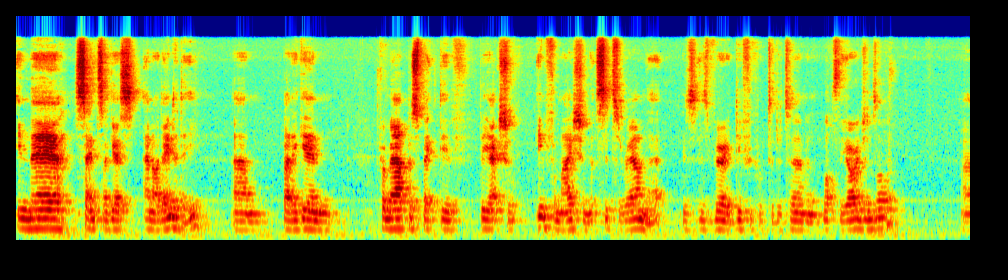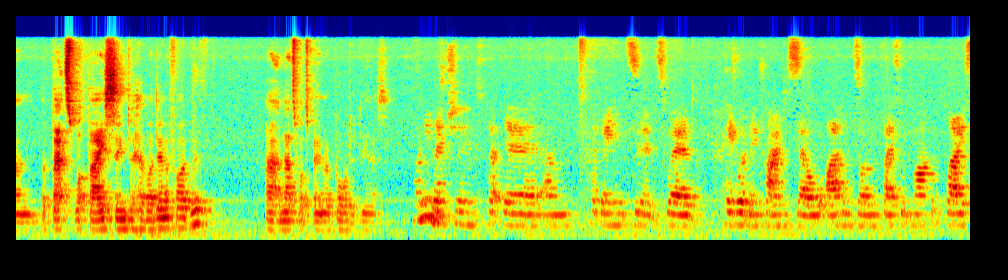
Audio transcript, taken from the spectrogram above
in their sense, I guess, an identity. Um, but again, from our perspective, the actual information that sits around that is, is very difficult to determine what's the origins of it. Um, but that's what they seem to have identified with, uh, and that's what's been reported. Yes. When you mentioned that there um, have been incidents where people have been trying to sell items on Facebook Marketplace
